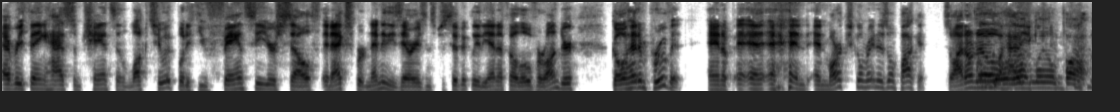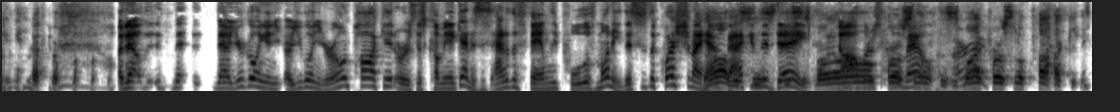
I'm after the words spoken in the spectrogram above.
everything has some chance and luck to it. But if you fancy yourself an expert in any of these areas, and specifically the NFL over under, go ahead and prove it and and and, and Mark's going right in his own pocket. So I don't know how right you my own pocket. now, now you're going in. Are you going in your own pocket, or is this coming again? Is this out of the family pool of money? This is the question I have. No, Back in is, the day, dollars personal, This is All my right. personal pocket.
